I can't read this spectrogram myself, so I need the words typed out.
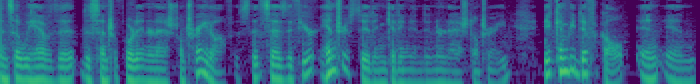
And so we have the, the Central Florida International Trade Office that says if you're interested in getting into international trade, it can be difficult. And, and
